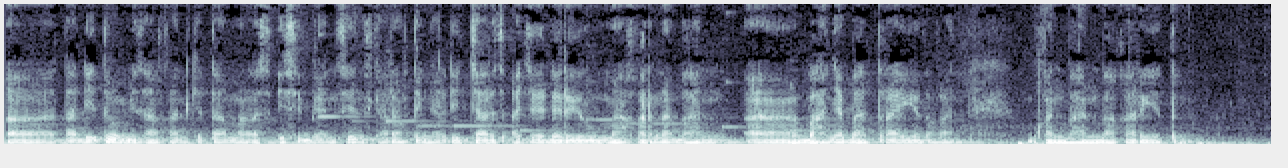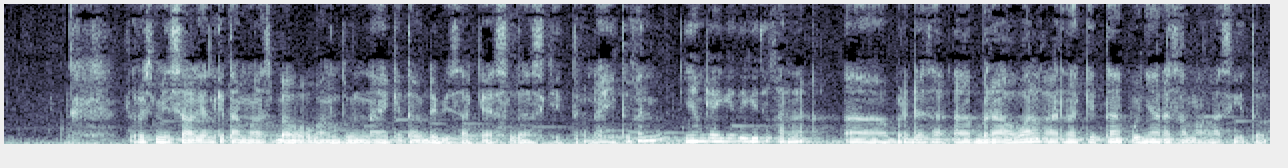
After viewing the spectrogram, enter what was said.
uh, tadi tuh misalkan kita malas isi bensin sekarang tinggal di charge aja dari rumah karena bahan uh, bahannya baterai gitu kan bukan bahan bakar gitu. Terus misalkan kita malas bawa uang tunai kita udah bisa cashless gitu. Nah itu kan yang kayak gitu-gitu karena uh, berdasar uh, berawal karena kita punya rasa malas gitu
